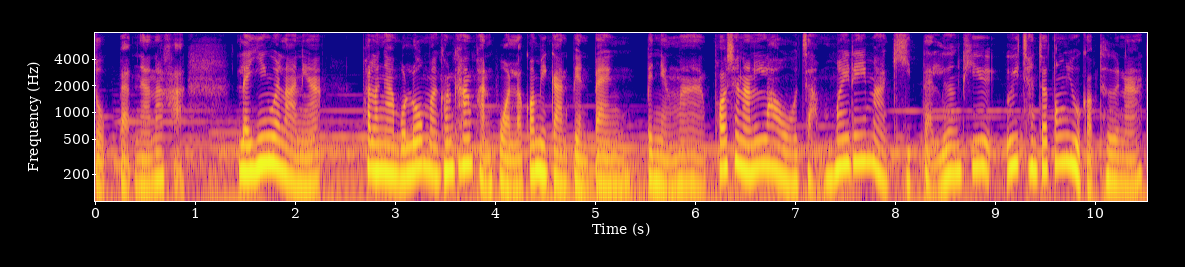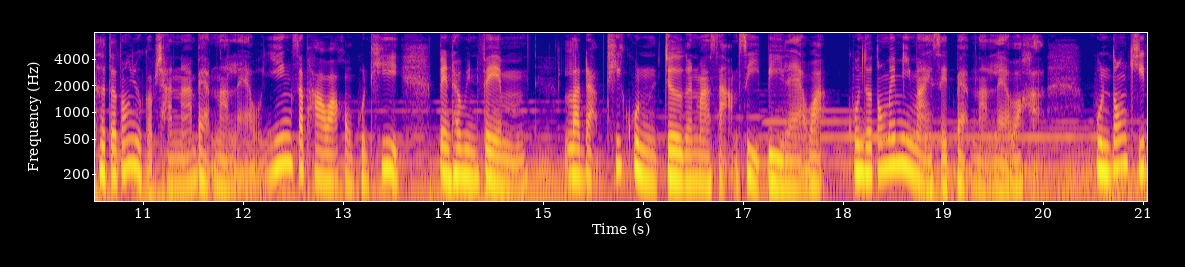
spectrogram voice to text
จบแบบนั้นนะคะ และยิ่งเวลาเนี้ย พลังงานบนโลกมันค่อนข้างผันผวน แล้วก็มีการเปลี่ยนแปลงเป็นอย่างมาก เพราะฉะนั้นเราจะไม่ได้มาคิดแต่เรื่องที่เอ้ยฉันจะต้องอยู่กับเธอนะ เธอจะต้องอยู่กับฉันนะแบบนั้นแล้ว ยิ่งสภาวะของคุณที่เป็นทวินเฟรมระดับที่คุณเจอกันมา 3-4 ปีแล้วอะคุณจะต้องไม่มีหมายเซตแบบนั้นแล้วอะค่ะคุณต้องคิด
